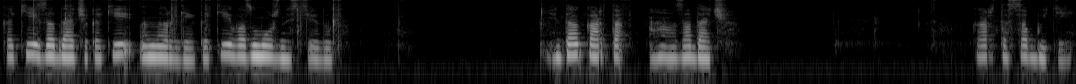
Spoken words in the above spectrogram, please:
Какие задачи, какие энергии, какие возможности идут. Итак, карта а, задач. Карта событий.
